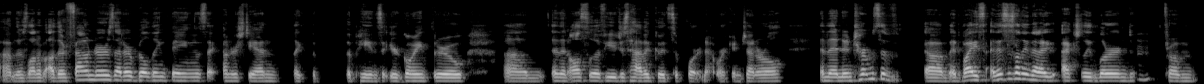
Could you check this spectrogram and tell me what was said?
um, there's a lot of other founders that are building things that understand like the the pains that you're going through. Um, and then also if you just have a good support network in general. And then in terms of um, advice, this is something that I actually learned mm-hmm. from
